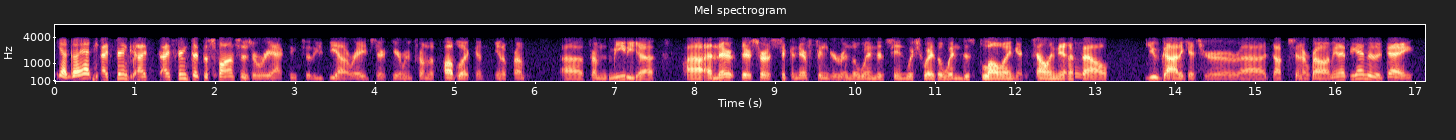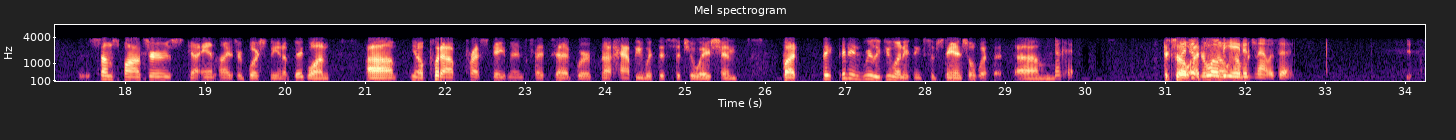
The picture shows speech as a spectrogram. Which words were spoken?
yeah, go ahead. I think I I think that the sponsors are reacting to the the outrage they're hearing from the public and you know from uh from the media uh and they're they're sort of sticking their finger in the wind and seeing which way the wind is blowing and telling the Hmm. NFL you've got to get your uh ducks in a row. I mean at the end of the day some sponsors, uh, Anheuser-Busch being a big one, uh, you know, put out press statements that said we're not happy with this situation, but they, they didn't really do anything substantial with it. Um, okay. So just I don't know how much, and that was it.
